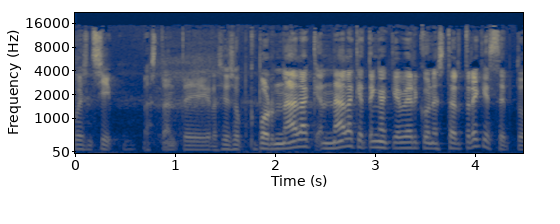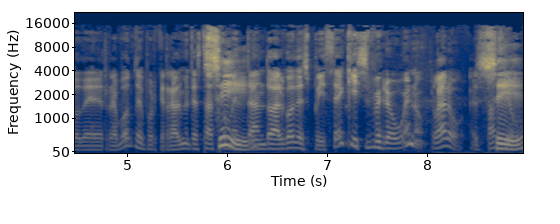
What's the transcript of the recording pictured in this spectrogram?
Pues sí, bastante gracioso. Por nada, nada que tenga que ver con Star Trek, excepto de rebote, porque realmente estás Sí. comentando algo de SpaceX, pero bueno, claro, espacio. Sí,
